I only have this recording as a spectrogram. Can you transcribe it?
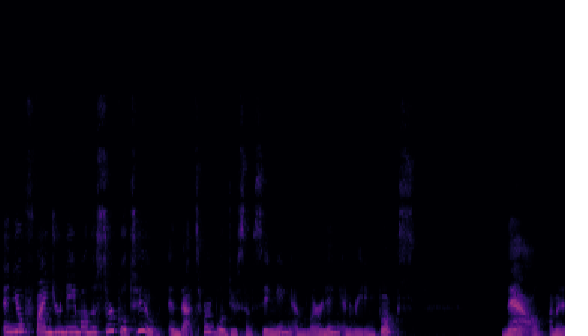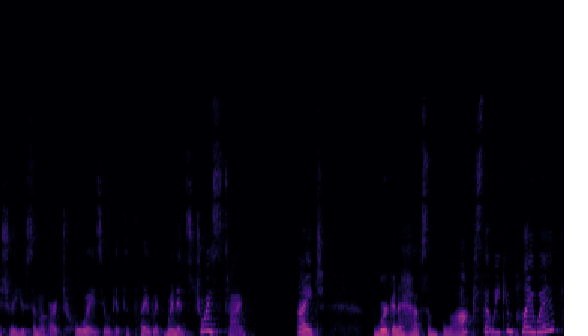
and you'll find your name on the circle too, and that's where we'll do some singing and learning and reading books. Now, I'm going to show you some of our toys you'll get to play with when it's choice time. Right, we're going to have some blocks that we can play with.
